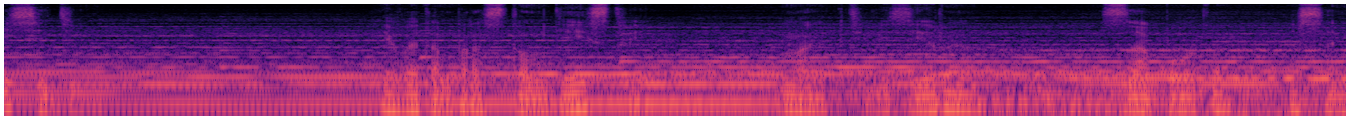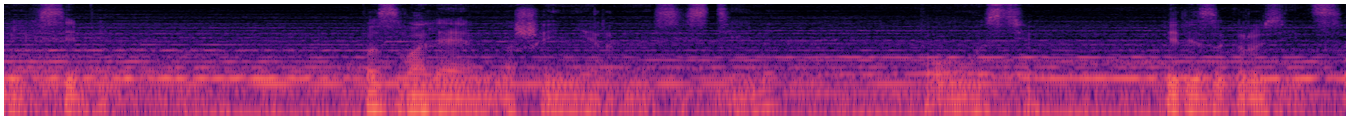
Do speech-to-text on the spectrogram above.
И сидим. И в этом простом действии мы активизируем заботу о самих себе. Позволяем нашей нервной системе полностью перезагрузиться.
